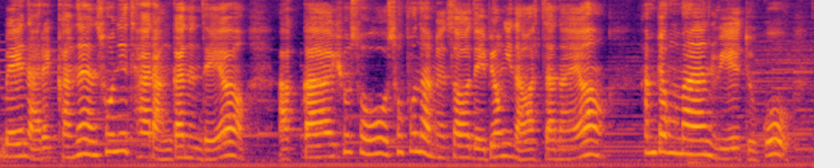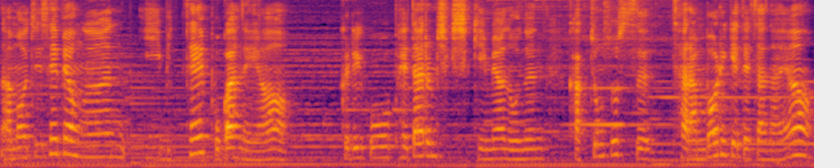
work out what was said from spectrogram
맨 아래 칸은 손이 잘 안 가는데요. 아까 효소 소분하면서 4병이 나왔잖아요. 한 병만 위에 두고 나머지 3병은 이 밑에 보관해요. 그리고 배달 음식 시키면 오는 각종 소스 잘 안 버리게 되잖아요.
